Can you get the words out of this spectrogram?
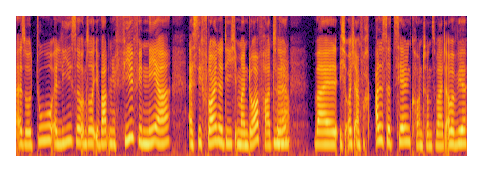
also du Elise und so ihr wart mir viel viel näher als die Freunde die ich in meinem Dorf hatte Ja. Weil ich euch einfach alles erzählen konnte und so weiter. Aber wir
